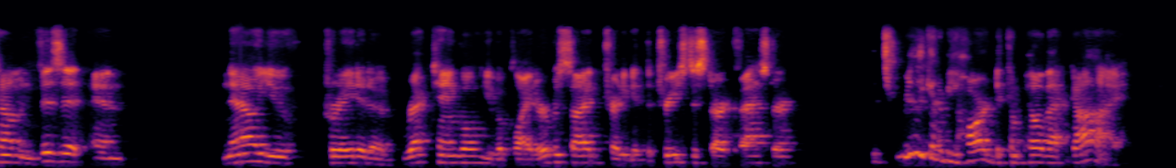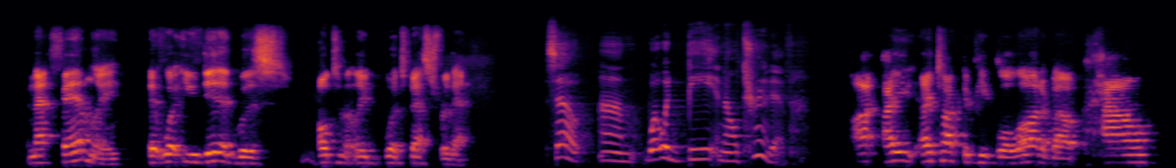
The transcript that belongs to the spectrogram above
come and visit. And now you've created a rectangle, you've applied herbicide, try to get the trees to start faster. It's really going to be hard to compel that guy and that family that what you did was ultimately what's best for them. So, um, what would be an alternative? I, I, I talk to people a lot about how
